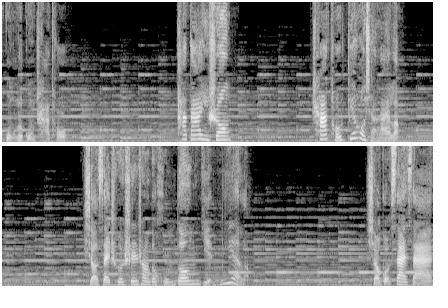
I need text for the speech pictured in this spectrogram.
拱了拱插头，啪嗒一声，插头掉下来了。小赛车身上的红灯也灭了。小狗赛赛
